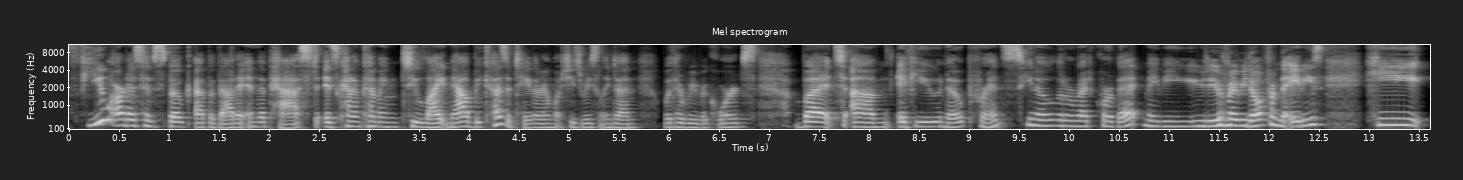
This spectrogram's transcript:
few artists have spoke up about it in the past it's kind of coming to light now because of taylor and what she's recently done with her re-records but um, if you know prince you know little red corvette maybe you do maybe don't from the 80s he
